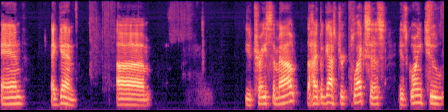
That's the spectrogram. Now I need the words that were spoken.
and again, um, you trace them out. The hypogastric plexus is going to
